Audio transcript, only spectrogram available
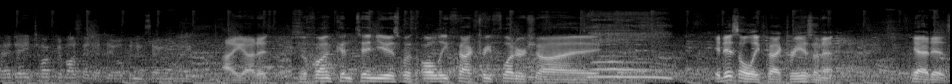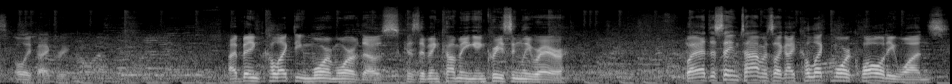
Uh, they talked about that at the opening ceremony. I got it. The fun continues with Oli Factory Fluttershy. it is Oli Factory, isn't it? Yeah, it is. Oli Factory. I've been collecting more and more of those because they've been coming increasingly rare. But at the same time, it's like I collect more quality ones.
